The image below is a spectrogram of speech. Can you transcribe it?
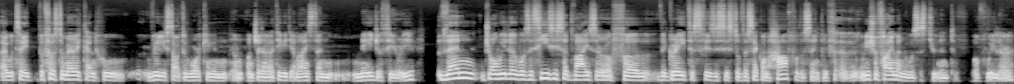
I would say, the first American who really started working in, on, on general relativity and Einstein major theory. Then John Wheeler was the thesis advisor of uh, the greatest physicist of the second half of the century. Uh, Richard Feynman was a student of, of Wheeler.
